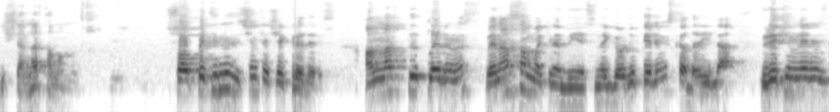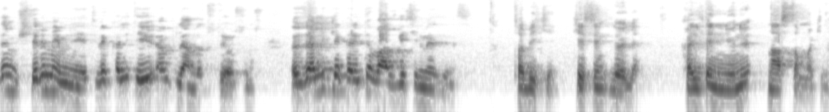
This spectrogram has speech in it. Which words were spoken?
işlemler tamamlanır. Sohbetiniz için teşekkür ederiz. Anlattıklarınız ve Nassan makine bünyesinde gördüklerimiz kadarıyla üretimlerinizde müşteri memnuniyeti ve kaliteyi ön planda tutuyorsunuz. Özellikle kalite vazgeçilmeziniz. Tabii ki, kesinlikle öyle. Kalitenin yönü NASA makine.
